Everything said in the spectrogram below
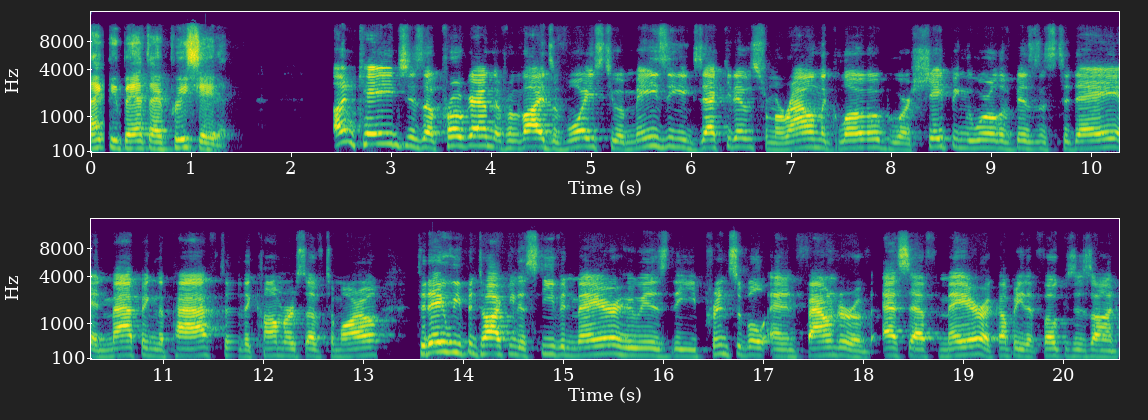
Thank you, Bant. I appreciate it. Uncaged is a program that provides a voice to amazing executives from around the globe who are shaping the world of business today and mapping the path to the commerce of tomorrow. Today, we've been talking to Stephen Mayer, who is the principal and founder of SF Mayer, a company that focuses on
